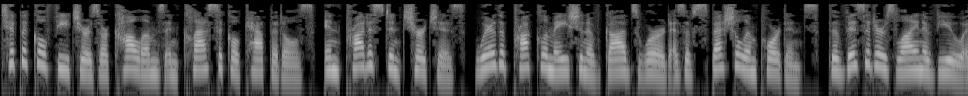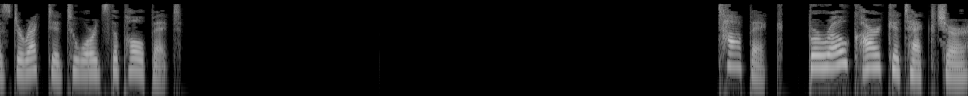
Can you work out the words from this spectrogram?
Typical features are columns and classical capitals. In Protestant churches, where the proclamation of God's word is of special importance, the visitor's line of view is directed towards the pulpit. Topic: Baroque architecture.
